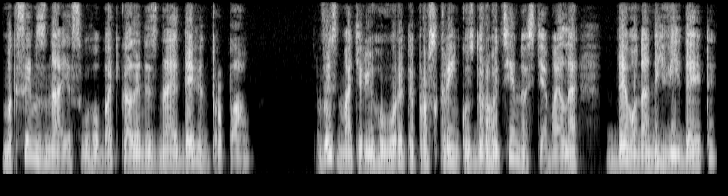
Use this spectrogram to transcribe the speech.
Максим знає свого батька, але не знає, де він пропав. Ви з матір'ю говорите про скриньку з дорогоцінностями, але де вона не відаєте?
